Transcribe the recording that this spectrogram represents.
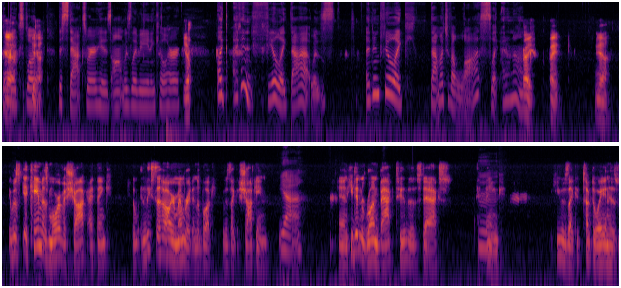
That Yeah, they explode yeah. the stacks where his aunt was living and kill her. Yep. Like I didn't feel like that was. I didn't feel like that much of a loss. Like I don't know. Right, right. Yeah. It was. It came as more of a shock, I think. At least how I remember it in the book. It was like shocking, Yeah. and he didn't run back to the stacks. I Mm. think he was like tucked away in his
